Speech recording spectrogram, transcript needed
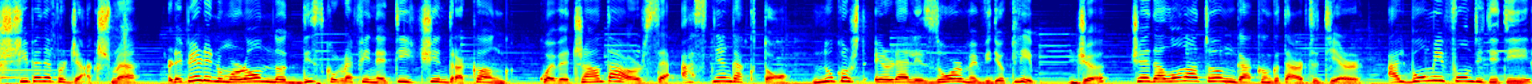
Shqipet e Përgjakshme. Reperi numëron në diskografinë e tij qindra këngë, ku e veçanta është se asnjë nga këto nuk është e realizuar me videoklip, gjë që e dallon atë nga këngëtarë të tjerë. Albumi i fundit i tij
